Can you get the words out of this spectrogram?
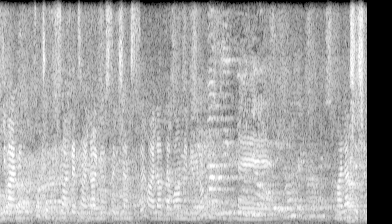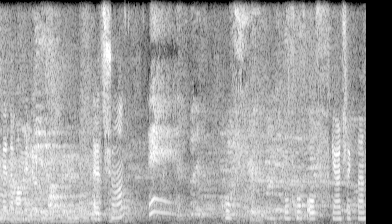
Bilgi vermeyi unuttum. Çok güzel detaylar göstereceğim size. Hala devam ediyorum. Ee, hala şaşırmaya devam ediyorum. Evet şu an of of of of gerçekten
